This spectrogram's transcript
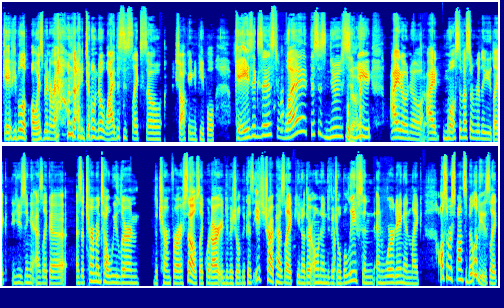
Gay people have always been around. I don't know why this is like so shocking to people. Gays exist? What? This is news to me. I don't know. I most of us are really like using it as like a as a term until we learn the term for ourselves like what our individual because each tribe has like you know their own individual beliefs and and wording and like also responsibilities like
